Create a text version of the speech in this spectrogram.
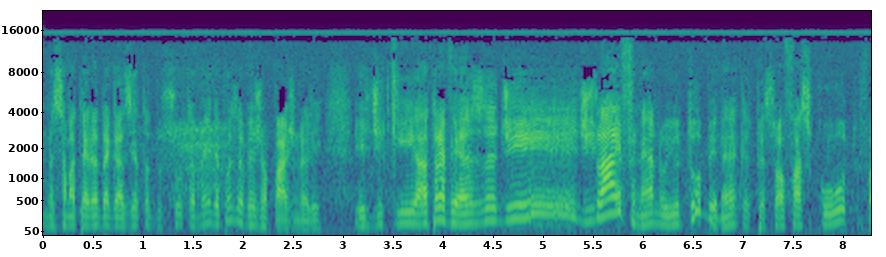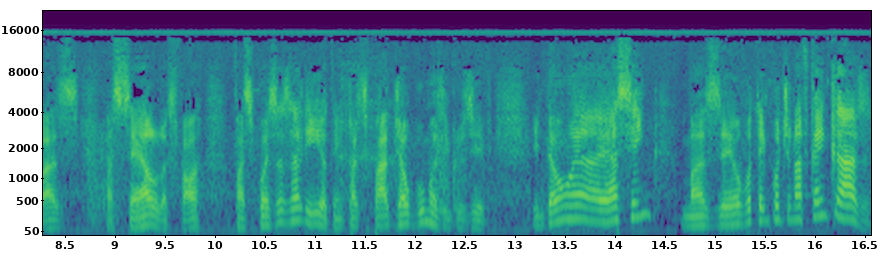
nessa matéria da Gazeta do Sul também, depois eu vejo a página ali, e de que através de, de live, né, no YouTube, né, que o pessoal faz culto, faz, faz células, faz, faz coisas ali, eu tenho participado de algumas, inclusive. Então é, é assim, mas eu vou ter que continuar a ficar em casa,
